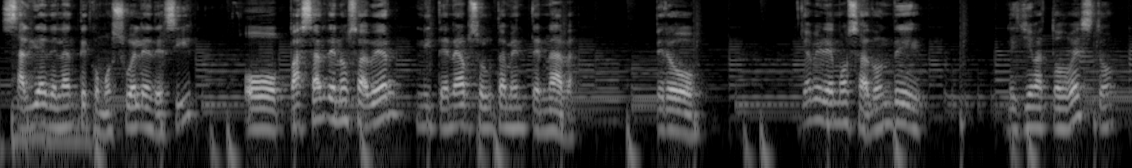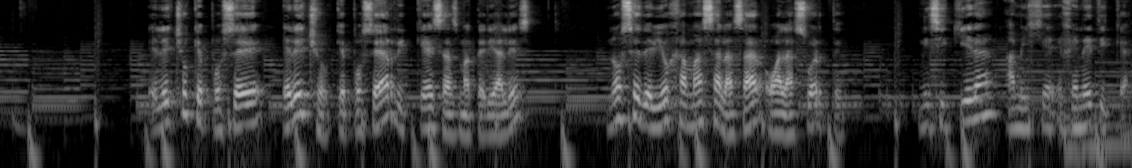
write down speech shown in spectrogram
salir adelante como suele decir, o pasar de no saber ni tener absolutamente nada. Pero ya veremos a dónde les lleva todo esto. El hecho que posee, el hecho que posea riquezas materiales no se debió jamás al azar o a la suerte, ni siquiera a mi genética,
